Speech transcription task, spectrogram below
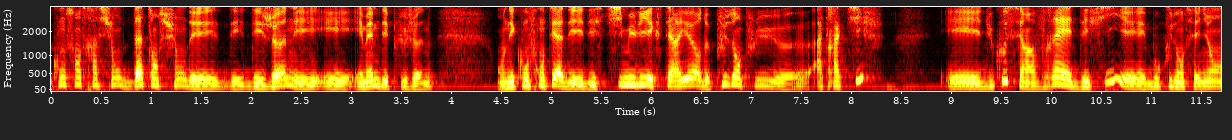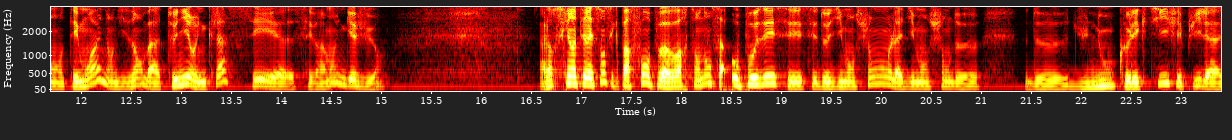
concentration, d'attention des, jeunes et, même des plus jeunes. On est confronté à des, stimuli extérieurs de plus en plus attractifs. Et du coup, c'est un vrai défi, et beaucoup d'enseignants témoignent en disant bah, tenir une classe, c'est vraiment une gageure. Alors ce qui est intéressant, c'est que parfois on peut avoir tendance à opposer ces, deux dimensions, la dimension de, du nous collectif et puis la,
